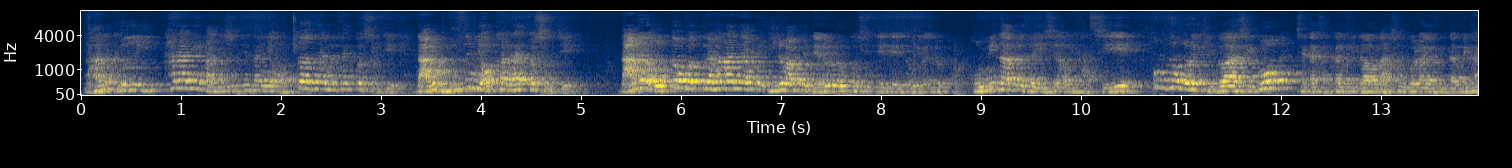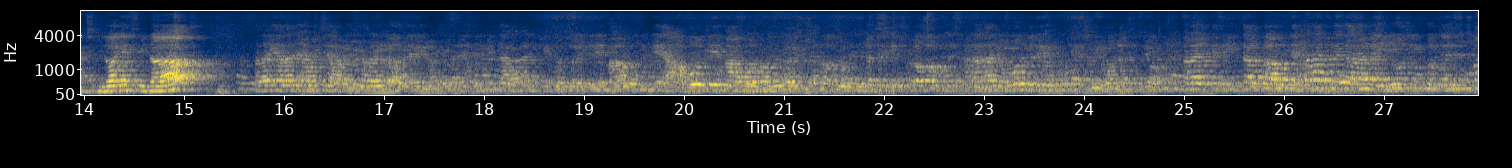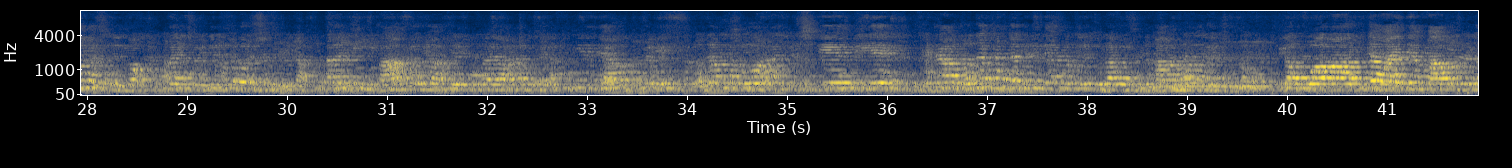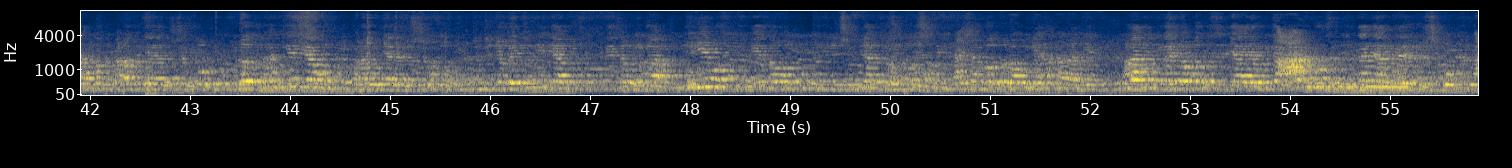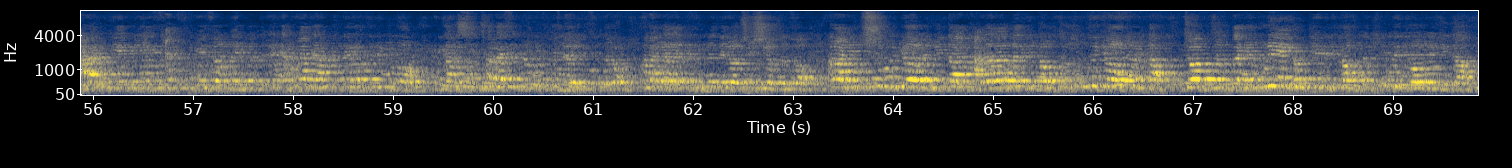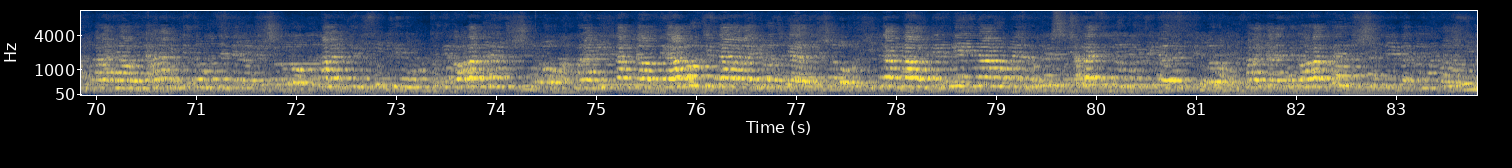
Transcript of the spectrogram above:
나는 그 하나님이 만드신 세상에 어떤 삶을 살 것인지 나는 무슨 역할을 할 것인지 나는 어떤 것들을 하나님 앞에 이름 앞에 내려놓을 것인지에 대해서 우리가 좀 고민하면서 이 시간 우리 같이 통성으로 기도하시고 제가 잠깐 기도하고 마치는 걸로 하겠습니다. 우리 같이 기도하겠습니다. 사랑의 하나님 아버지 아버지 사랑과 은혜를 감사드립니다. 하나님께서 저희들의 마음속에 아버지의 마음을 허락해 주셔서 정신적인 죽어가고 가난한 영혼들을 행복해주시기 원하시며 하나님께서 이 땅 가운데 하나님의 나라가 이루어진 것을 소망하시면서 하나님 저희들을 세워주셨습니다. 하나님 이 마음속에 앞에 통하여 하나님 저희가 통일에 대한 분명히 원약하고 하나님 그 시대에 우리의 가장 원약한 자들에 대한 것들을 돌아보고 있는 마음을 허락해 주셔서 우리가 보아와 입양아에 대한 마음을 우리가 한번 바라보게 하여 주셨고 물론 함께 대한 모습을 바라보게 하여 주셨고 주주님 외통에 대한 모습 속에서 우리가 우리의 모습 속에서 우리를 준비한 그런 것이 다시 한번 돌아오게 하는 하나님 하나님 우리가 이런 것들을 대하여 우리가 아는 것을 끝나지 않게 해주시고 알기에 우리의 삶 속에서 우리의 것들을 약간의 앞에 내어드리고 우리가 실천할 수 있는 것을 내려주시도록 하나님 하나님 내려주시옵소서 하나님 추운게 어렵니다 가난한 자들이 더욱더 힘들게 어렵니다 저 적당히 우리의 형제들이 더욱더 힘들게 어렵니다 하나님 아버지 하나님께서 문제 내려주시므로 하나님께서 속히 통일을 허락하여 주시므로 하나님 이 땅 가운데 아버지 나라가 이루어지게 하여 주시고 이 땅 가운데 우리의 나름의 실천할 수 있는 것을 되어질 수 있도록 하나님 하나님 허락하여 주시는 일 같은 기도합니다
